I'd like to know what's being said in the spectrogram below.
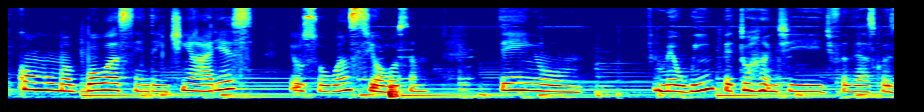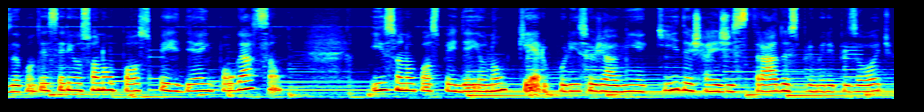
como uma boa ascendente em Áries, eu sou ansiosa, tenho o meu ímpeto de, de fazer as coisas acontecerem, eu só não posso perder a empolgação. Isso eu não posso perder e eu não quero, por isso eu já vim aqui deixar registrado esse primeiro episódio,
